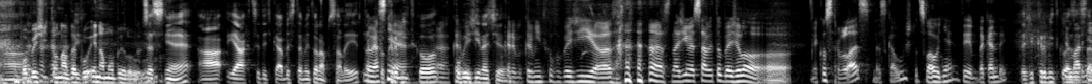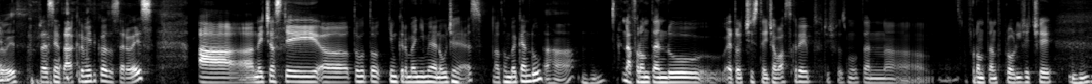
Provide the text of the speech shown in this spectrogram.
A Poběží to na webu i na mobilu. Přesně. A já chci teďka, abyste mi to napsali. Tak no jasně. to krmítko Krmí, poběží na čem? Krmítko poběží, eh, snažíme se, aby to běželo eh, jako serverless dneska už docela hodně, ty backendy. Takže krmítko je za servis. Přesně tak, krmítko za servis. A nejčastěji uh, to, to, tím krmením je Node.js na tom backendu. Aha. Mhm. Na frontendu je to čistý JavaScript, když vezmu ten uh, frontend pro lížeči. Uh-huh.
